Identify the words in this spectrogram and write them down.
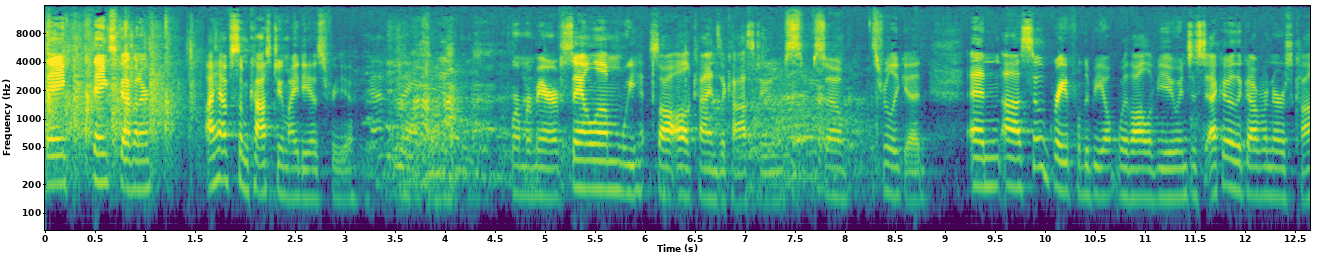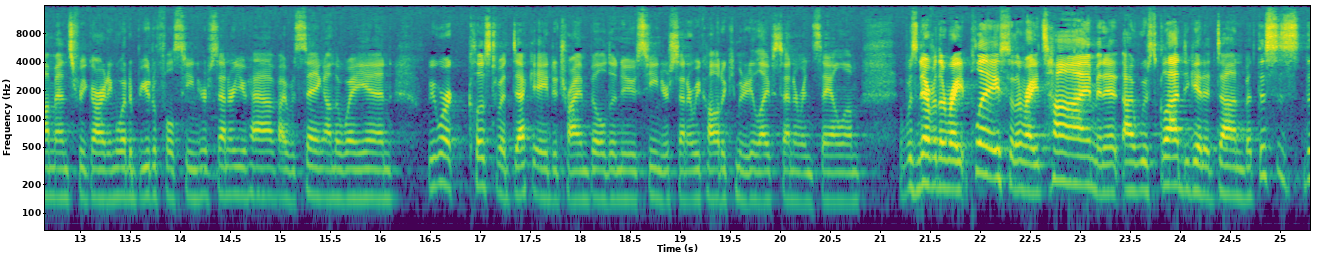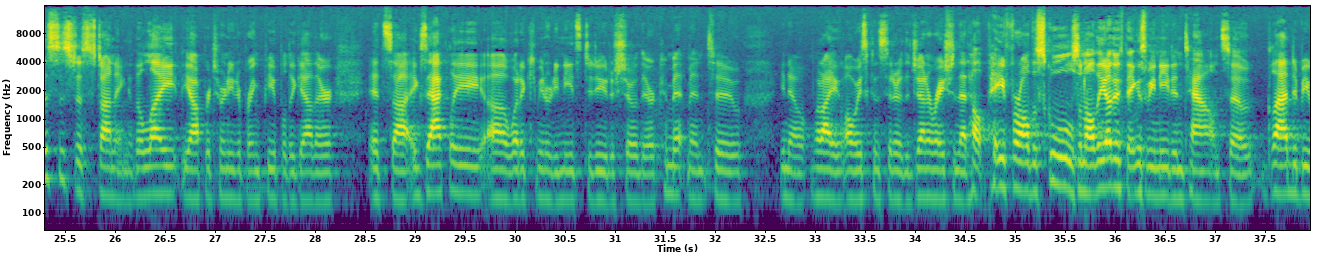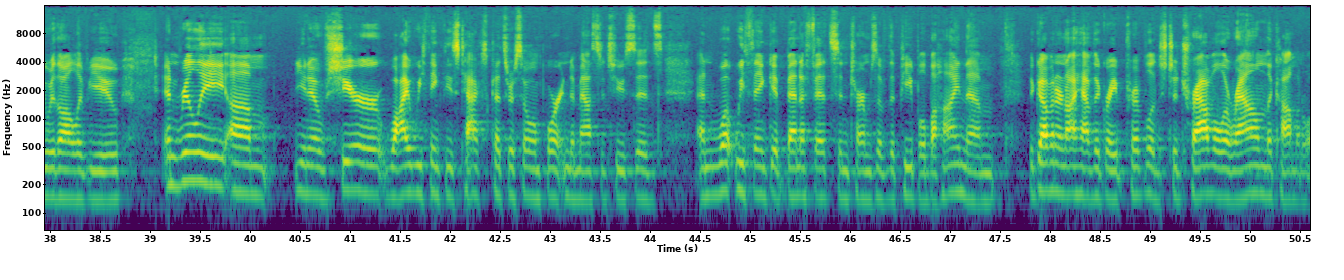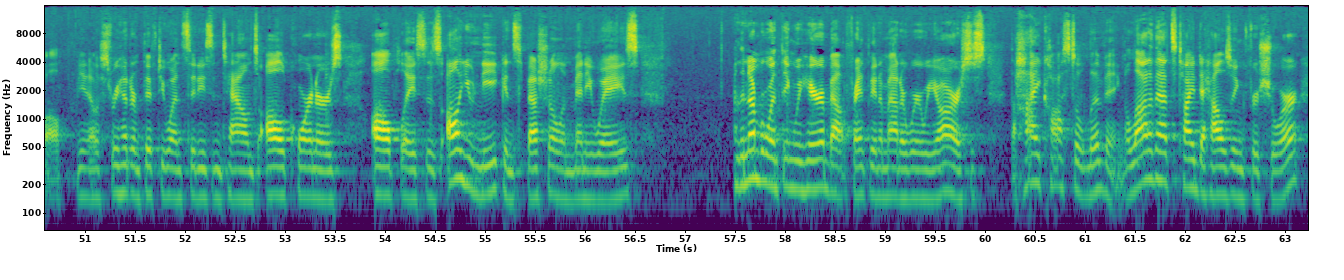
Thank, thanks, Governor. I have some costume ideas for you. Former mayor of Salem, we saw all kinds of costumes, so it's really good. And uh, so grateful to be with all of you and just echo the governor's comments regarding what a beautiful senior center you have. I was saying on the way in, we worked close to a decade to try and build a new senior center. We call it a community life center in Salem. It was never the right place or the right time, and it, I was glad to get it done. But this is this is just stunning. The light, the opportunity to bring people together. It's uh, exactly uh, what a community needs to do to show their commitment to you know, what I always consider the generation that helped pay for all the schools and all the other things we need in town. So glad to be with all of you and really, um, you know, share why we think these tax cuts are so important to Massachusetts and what we think it benefits in terms of the people behind them. The governor and I have the great privilege to travel around the Commonwealth. You know, 351 cities and towns, all corners, all places, all unique and special in many ways. And the number one thing we hear about, frankly, no matter where we are, is just the high cost of living. A lot of that's tied to housing for sure,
